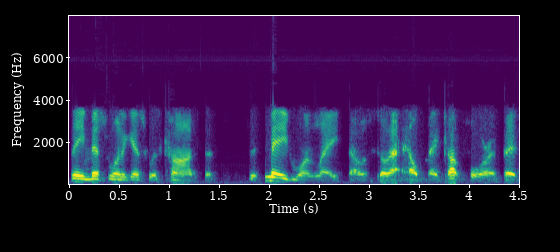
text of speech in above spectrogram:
they missed one against Wisconsin. Made one late though, so that helped make up for it. But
